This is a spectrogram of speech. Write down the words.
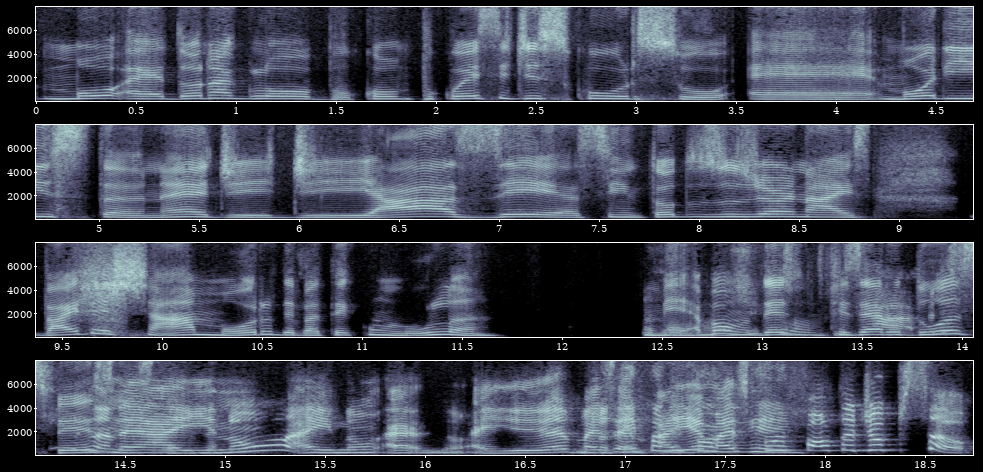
Mo, é, Dona Globo, com, com esse discurso é, morista, né, de, de A a Z, assim, todos os jornais Vai deixar Moro debater com Lula? Me, bom, de, fizeram ah, duas precisa, vezes. Né? Aí não, aí não, é, aí é, mas é, aí é mais por falta de opção.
